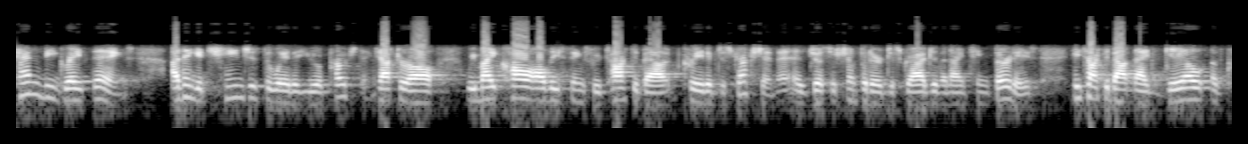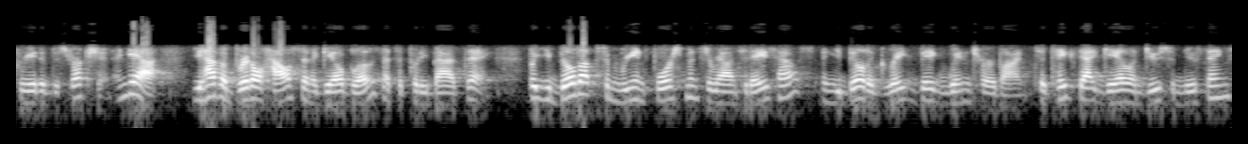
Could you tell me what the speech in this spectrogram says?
can be great things, I think it changes the way that you approach things. After all, we might call all these things we've talked about creative destruction, as Joseph Schumpeter described in the 1930s. He talked about that gale of creative destruction. And yeah, you have a brittle house and a gale blows, that's a pretty bad thing. But you build up some reinforcements around today's house, and you build a great big wind turbine to take that gale and do some new things.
